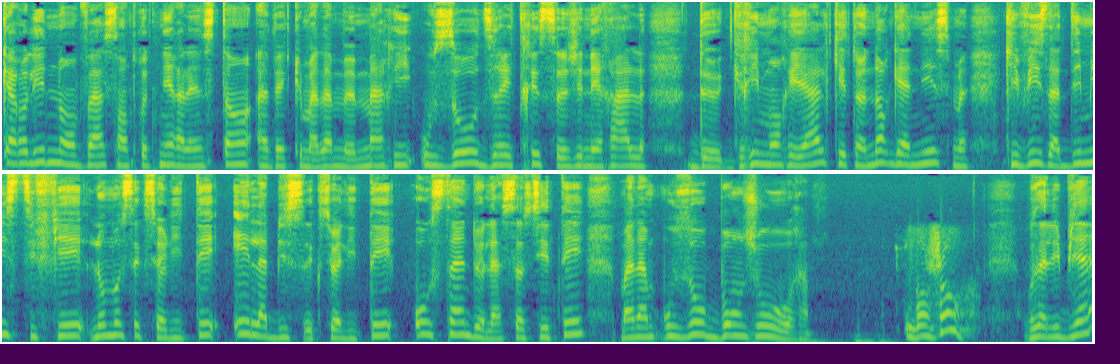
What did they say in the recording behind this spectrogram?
Caroline, on va s'entretenir à l'instant avec Madame Marie Ouzo, directrice générale de Gris Montréal, qui est un organisme qui vise à démystifier l'homosexualité et la bisexualité au sein de la société. Madame Ouzo, bonjour. Bonjour. Vous allez bien?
